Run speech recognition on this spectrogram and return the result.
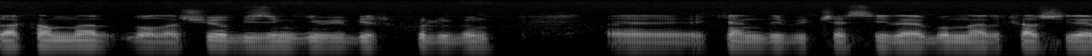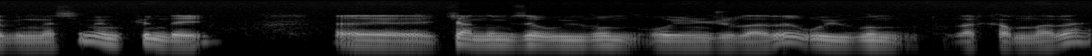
rakamlar dolaşıyor. Bizim gibi bir kulübün kendi bütçesiyle bunları karşılayabilmesi mümkün değil. Kendimize uygun oyuncuları, uygun rakamlara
